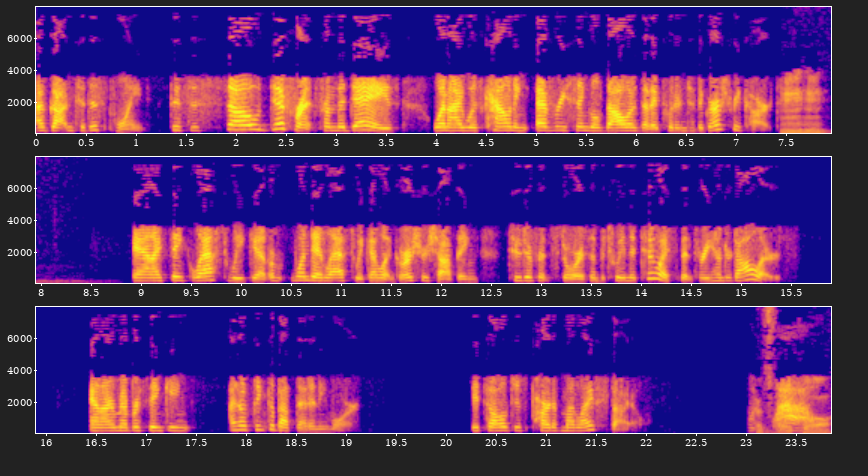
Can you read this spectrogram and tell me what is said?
I've gotten to this point. This is so different from the days when I was counting every single dollar that I put into the grocery cart. Mm-hmm. And I think last weekend, or one day last week, I went grocery shopping, two different stores, and between the two, I spent $300. And I remember thinking, I don't think about that anymore. It's all just part of my lifestyle. Went, That's very cool.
